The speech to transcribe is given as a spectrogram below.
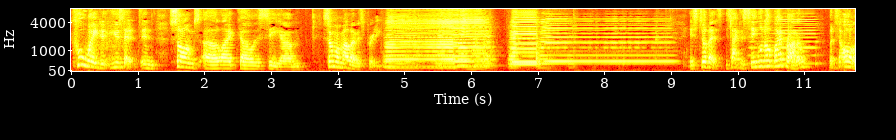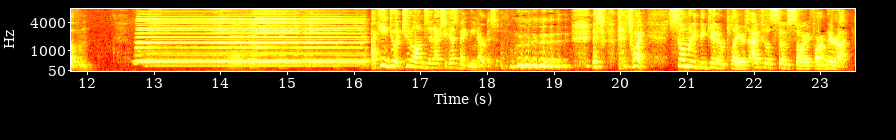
cool way to use that in songs uh, like, uh, let's see, um, Somewhere My Love is Pretty. It's still that, it's like a single note vibrato, but it's all of them. I I can't do it too long because it actually does make me nervous. that's, that's why so many beginner players, I feel so sorry for them. They're like,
